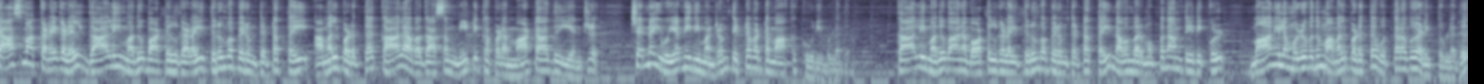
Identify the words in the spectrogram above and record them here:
டாஸ்மாக் கடைகளில் காலி மது பாட்டில்களை திரும்ப பெறும் திட்டத்தை அமல்படுத்த கால அவகாசம் நீட்டிக்கப்பட மாட்டாது என்று சென்னை உயர்நீதிமன்றம் திட்டவட்டமாக கூறியுள்ளது. காலி மதுபான பாட்டில்களை திரும்ப பெறும் திட்டத்தை நவம்பர் முப்பதாம் தேதிக்குள் மாநிலம் முழுவதும் அமல்படுத்த உத்தரவு அளித்துள்ளது.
